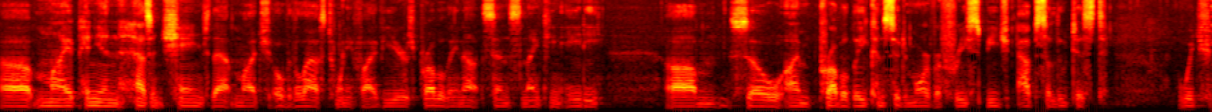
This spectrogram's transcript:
uh, my opinion hasn't changed that much over the last 25 years, probably not since 1980. Um, so I'm probably considered more of a free speech absolutist, which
